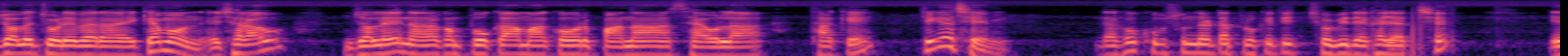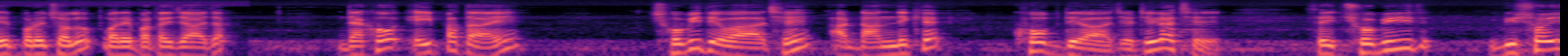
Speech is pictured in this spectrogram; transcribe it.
জলে চড়ে বেড়ায়, কেমন? এছাড়াও জলে নানা রকম পোকা মাকড় পানা, শ্যাওলা থাকে, ঠিক আছে? দেখো খুব সুন্দর একটা প্রকৃতির ছবি দেখা যাচ্ছে। এরপরে চলো পরের পাতায় যাওয়া যাক। দেখো এই পাতায় ছবি দেওয়া আছে আর ডান দিকে ক্ষোভ দেওয়া আছে, ঠিক আছে? সেই ছবির বিষয়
